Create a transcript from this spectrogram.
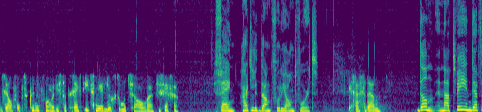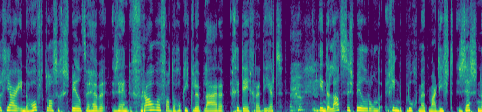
zelf op te kunnen vangen. Dus dat geeft iets meer lucht, om het zo te zeggen. Fijn, hartelijk dank voor uw antwoord. Graag gedaan. Dan, na 32 jaar in de hoofdklasse gespeeld te hebben, zijn de vrouwen van de hockeyclub Laren gedegradeerd. In de laatste speelronde ging de ploeg met maar liefst 6-0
